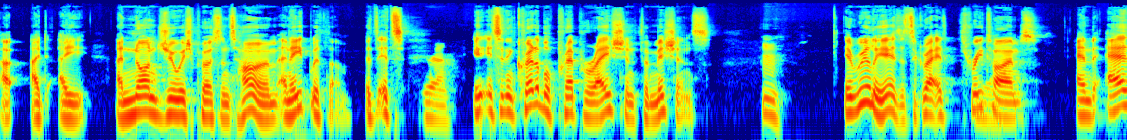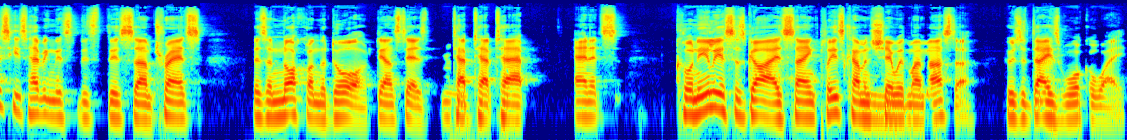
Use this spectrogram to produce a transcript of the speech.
a, a, a, non Jewish person's home and eat with them. It's, it's, Yeah. it's an incredible preparation for missions. Hmm. It really is. It's a great three Yeah. times. And as he's having this this this um, trance, there's a knock on the door downstairs. Mhm. Tap tap tap, and it's Cornelius's guys saying, "Please come and Hmm. share with my master, who's a day's walk away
